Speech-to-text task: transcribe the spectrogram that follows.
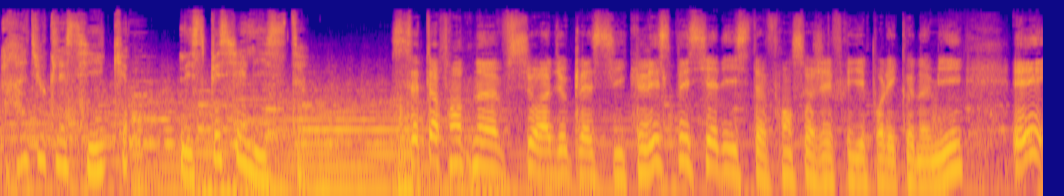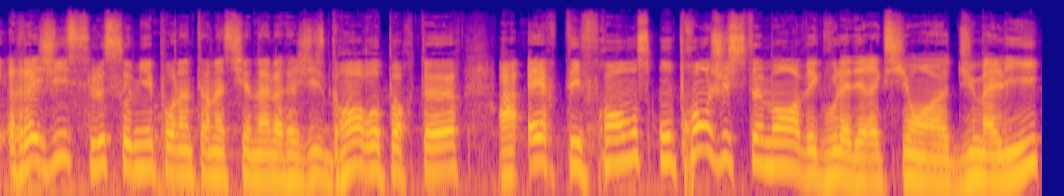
Radio Classique, les spécialistes. 7h39 sur Radio Classique, les spécialistes François Geffrier pour l'économie et Régis Le Sommier pour l'international. Régis, grand reporter à RT France. On prend justement avec vous la direction euh, du Mali.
